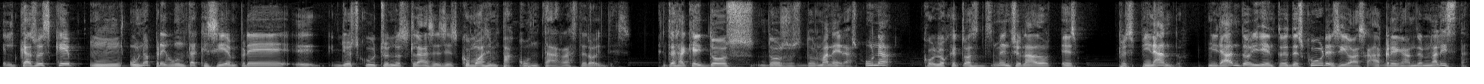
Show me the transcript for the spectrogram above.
El caso es que mm, una pregunta que siempre eh, yo escucho en las clases es cómo hacen para contar asteroides. Entonces aquí hay dos, dos, dos maneras. Una, con lo que tú has mencionado, es pues mirando mirando y entonces descubres y vas agregando en una lista.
